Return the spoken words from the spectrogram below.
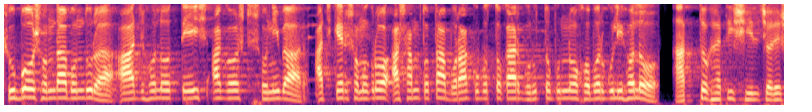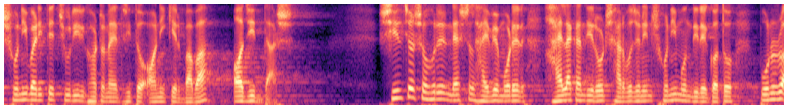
শুভ সন্ধ্যা বন্ধুরা, আজ হলো তেইশ আগস্ট শনিবার। আজকের সমগ্র আসাম তথা বরাক উপত্যকার গুরুত্বপূর্ণ খবরগুলি হল আত্মঘাতী শিলচরে শনিবাড়িতে চুরির ঘটনায় ধৃত অনিকের বাবা অজিত দাস। শিলচর শহরের ন্যাশনাল হাইওয়ে মোড়ের হাইলাকান্দি রোড সার্বজনীন শনি মন্দিরে গত পনেরো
